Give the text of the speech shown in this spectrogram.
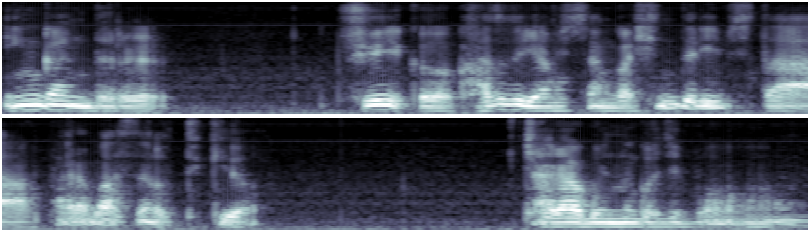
인간들을 주의 그 가수들 양식장과 신들이 딱 바라봤을 때 어떻게요? 잘하고 있는 거지 뭐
